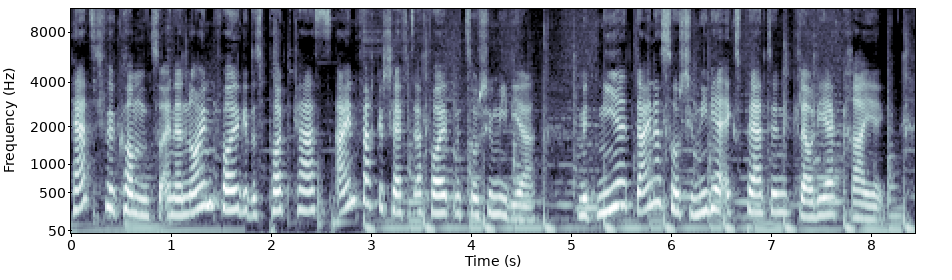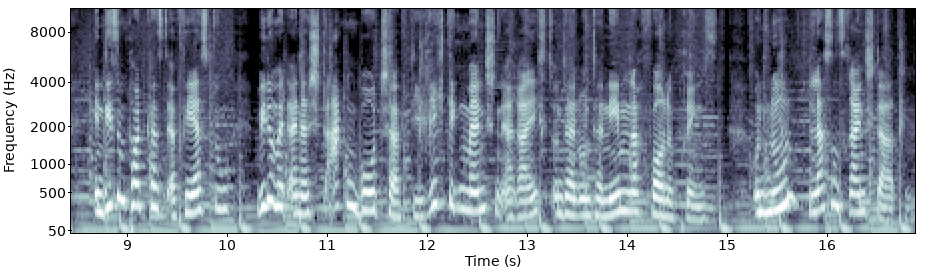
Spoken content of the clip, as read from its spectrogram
Herzlich willkommen zu einer neuen Folge des Podcasts Einfach Geschäftserfolg mit Social Media. Mit mir, deiner Social Media Expertin Claudia Krajek. In diesem Podcast erfährst du, wie du mit einer starken Botschaft die richtigen Menschen erreichst und dein Unternehmen nach vorne bringst. Und nun, lass uns reinstarten.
